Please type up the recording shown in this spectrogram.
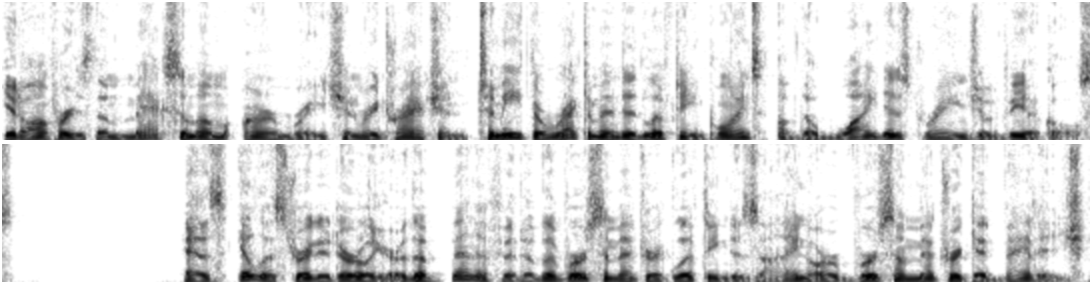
It offers the maximum arm reach and retraction to meet the recommended lifting points of the widest range of vehicles. As illustrated earlier, the benefit of the Versymmetric lifting design or Versymmetric advantage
